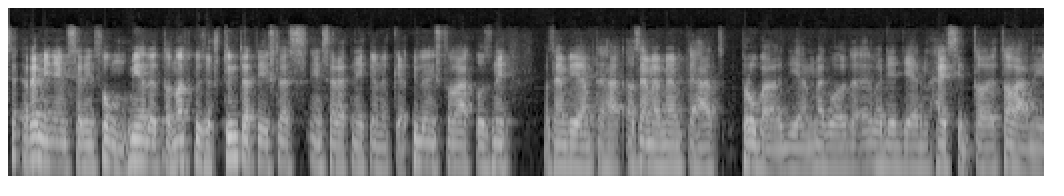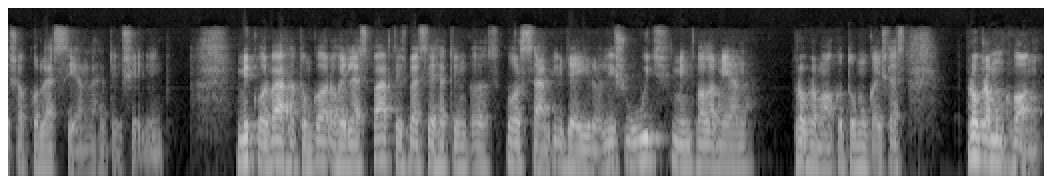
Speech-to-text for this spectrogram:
Reményeim szerint fogunk, mielőtt a nagy közös tüntetés lesz, én szeretnék önökkel külön is találkozni. Az MVM tehát, az MMM tehát próbál egy ilyen megold, vagy egy ilyen helyszínt találni, és akkor lesz ilyen lehetőségünk. Mikor várhatunk arra, hogy lesz párt, és beszélhetünk az ország ügyeiről is úgy, mint valamilyen programalkotó munka is lesz. Programunk van,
